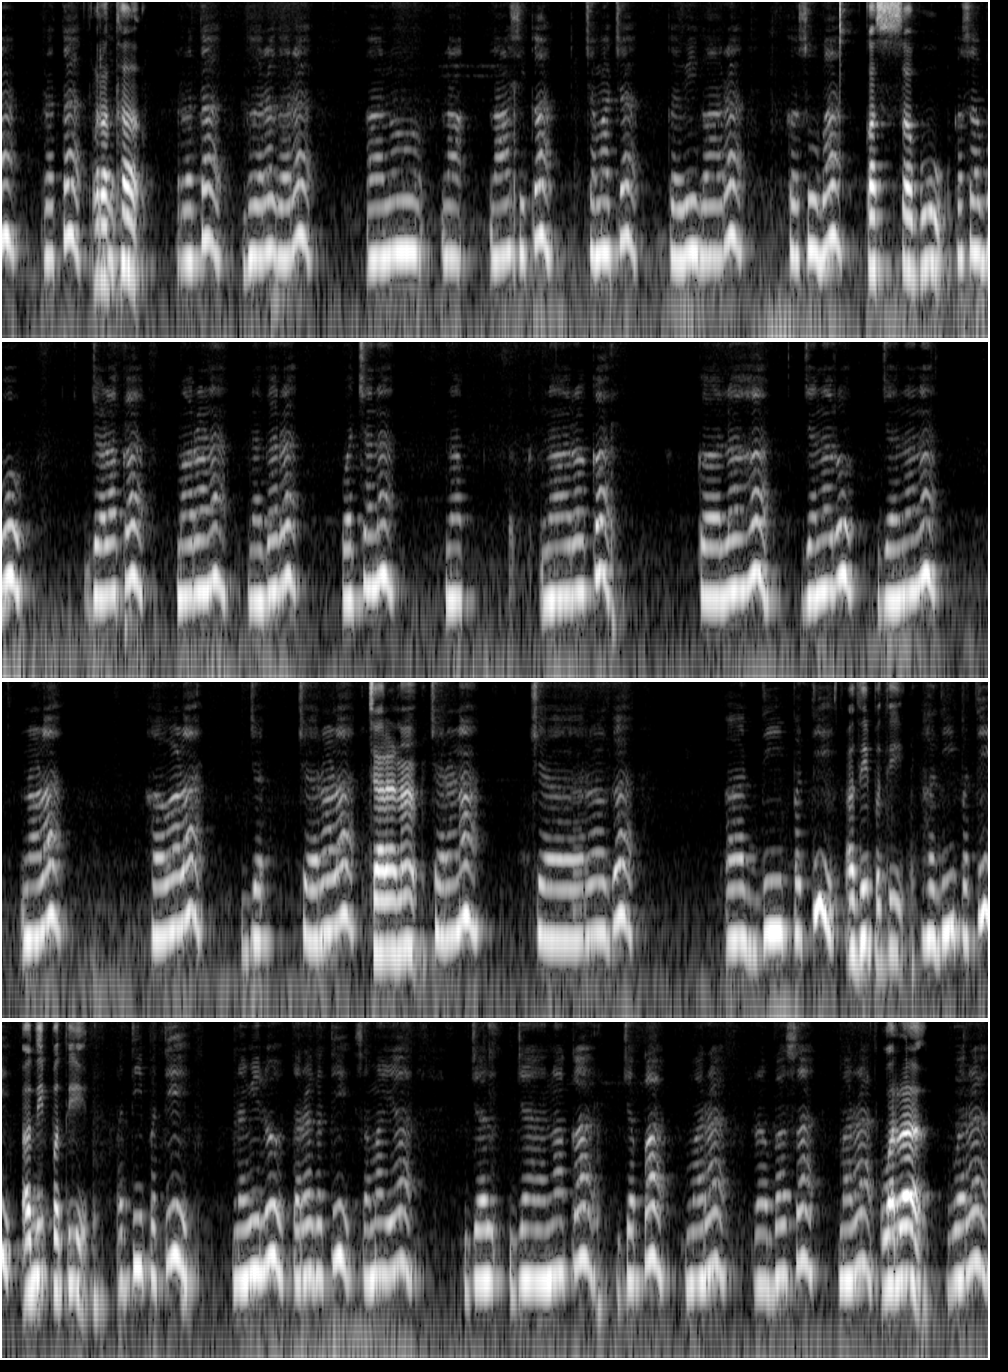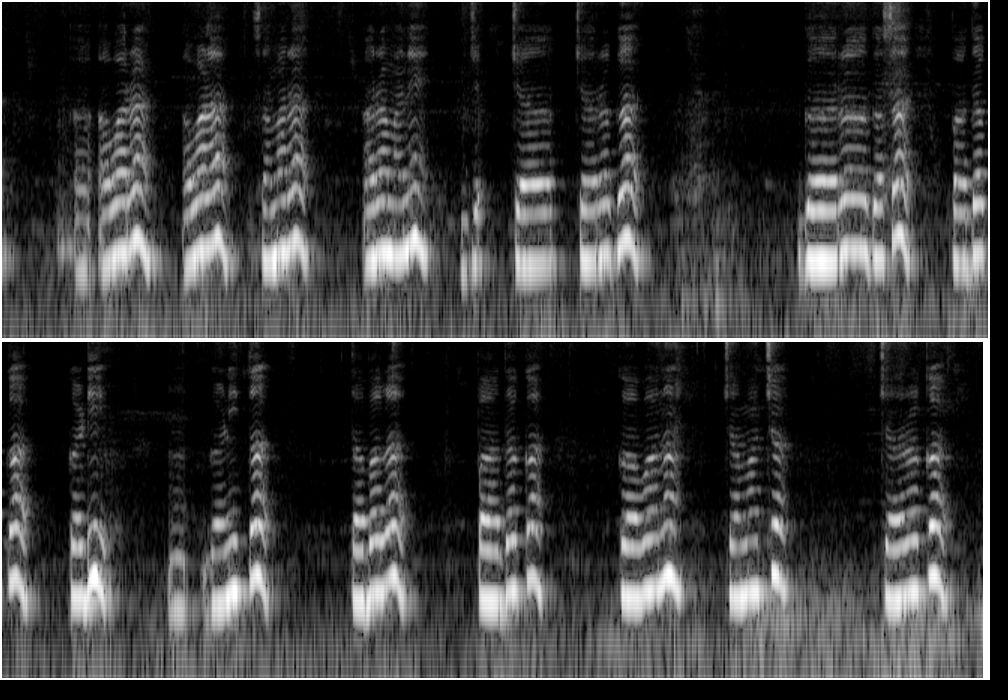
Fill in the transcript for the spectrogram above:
ರಥ. ರಥ. ರಥ. ಘರ ಘರ ಅನು ನಾ- ನಾಸಿಕ ಚಮಚ ಕವಿಗಾರ ಕಸುಬ ಕಸಬು. ಕಸಬು ಜಳಕ ಮರಣ ನಗರ ವಚನ ನರಕ ಕಲಹ ಜನರು ಜನನ ನಳ ಹವಳ ಜ ಚರಳ ಚರಣ. ಚರಣ ಚರಗ ಅಧಿಪತಿ ಅಧಿಪತಿ ಅಧಿಪತಿ ಅಧಿಪತಿ ಅಧಿಪತಿ ನವಿಲು ತರಗತಿ ಸಮಯ ಜಲ್ ಜನಕ ಜಪ ಮರ ರಭಸ ಮರ ವರ ವರ ಅ- ಅವರ ಅವಳ ಸಮರ ಅರಮನೆ ಜ ಚ- ಚರಗ ಗರಗಸ ಪದಕ ಕಡಿ ಆ, ಗಣಿತ ತಬಲ ಪದಕ ಕವನ ಚಮಚ ಚರಕ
